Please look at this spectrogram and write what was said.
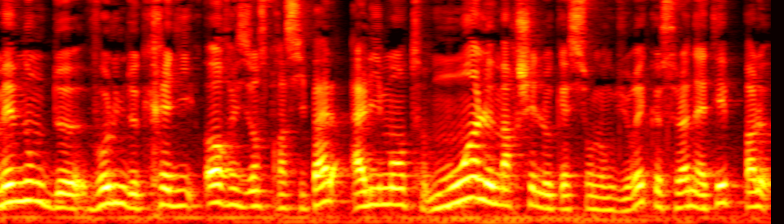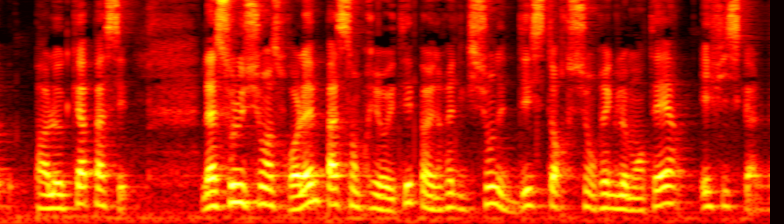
même nombre de volumes de crédit hors résidence principale alimente moins le marché de location longue durée que cela n'a été par le, cas passé. La solution à ce problème passe en priorité par une réduction des distorsions réglementaires et fiscales.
